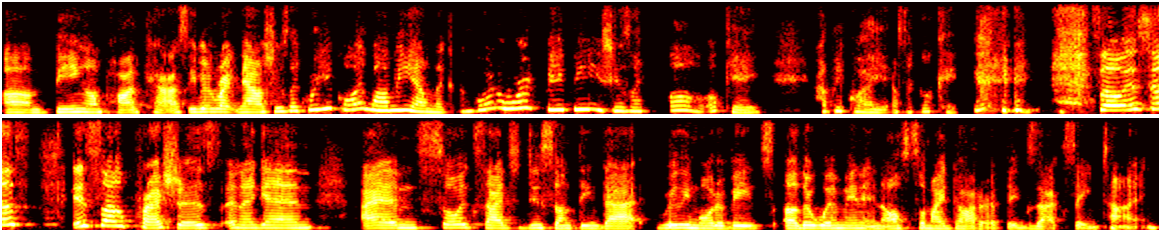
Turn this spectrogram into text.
um, being on podcasts. Even right now she's like where are you going mommy? I'm like i'm going to work baby. She's like oh okay. I'll be quiet. I was like okay. So it's just it's so precious. And again i'm so excited to do something that really motivates other women and also my daughter at the exact same time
